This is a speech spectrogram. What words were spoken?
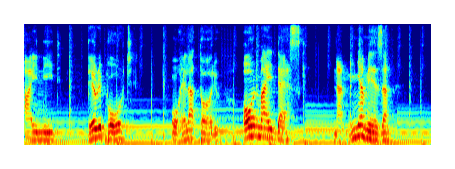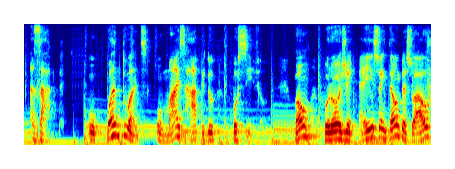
I need the report, o relatório, on my desk, na minha mesa, zap, o quanto antes, o mais rápido possível. Bom, por hoje é isso então, pessoal.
